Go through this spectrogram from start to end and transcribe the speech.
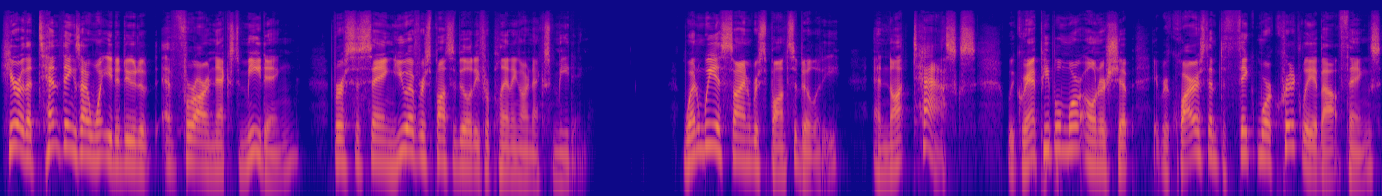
here are the 10 things I want you to do to, for our next meeting versus saying you have responsibility for planning our next meeting. When we assign responsibility and not tasks, we grant people more ownership. It requires them to think more critically about things.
